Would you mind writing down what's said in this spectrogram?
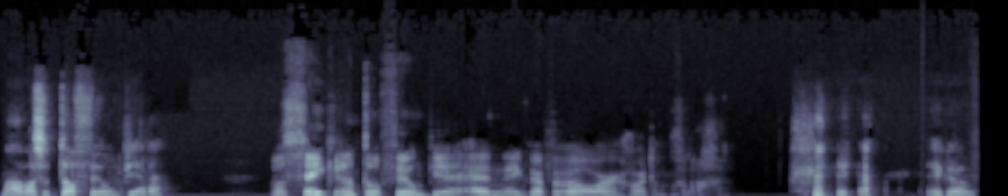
Maar het was een tof filmpje, hè? Was zeker een tof filmpje en ik heb er wel erg hard om gelachen. ja, ik ook.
